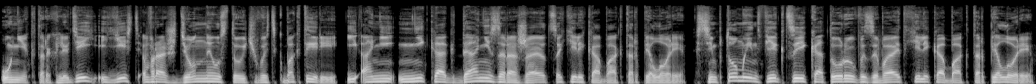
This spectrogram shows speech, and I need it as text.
У некоторых людей есть врожденная устойчивость к бактерии, и они никогда не заражаются хеликобактер пилори. Симптомы инфекции, которую вызывает хеликобактер пилори.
